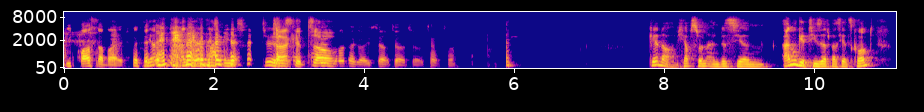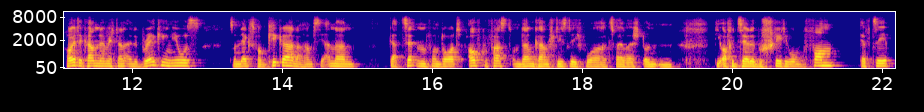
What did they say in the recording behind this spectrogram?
viel Spaß dabei. Ja, danke, danke. Tschüss. Danke, ciao. Ciao, ciao, ciao, ciao, ciao. Genau, ich habe es schon ein bisschen angeteasert, was jetzt kommt. Heute kam nämlich dann eine Breaking News zunächst vom Kicker, dann haben es die anderen Gazetten von dort aufgefasst und dann kam schließlich vor zwei, drei Stunden die offizielle Bestätigung vom FC,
